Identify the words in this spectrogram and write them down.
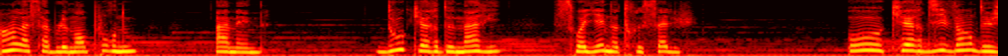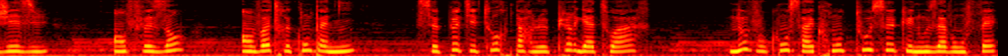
inlassablement pour nous Amen. Doux cœur de Marie, soyez notre salut. Ô cœur divin de Jésus, en faisant, en votre compagnie, ce petit tour par le purgatoire, nous vous consacrons tout ce que nous avons fait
